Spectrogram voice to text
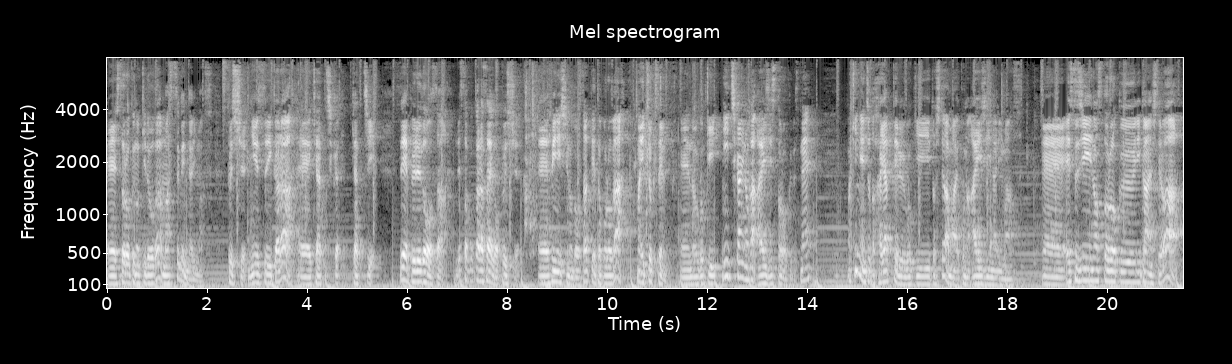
えー、ストロークの軌道がまっすぐになります。プッシュ、入水から、えー、キャッチ、キャッチ、で、プル動作、で、そこから最後プッシュ、えー、フィニッシュの動作っていうところが、まあ、一直線の動きに近いのが I 字ストロークですね。まあ、近年ちょっと流行ってる動きとしては、まあ、この I 字になります。えー、S 字のストロークに関しては、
